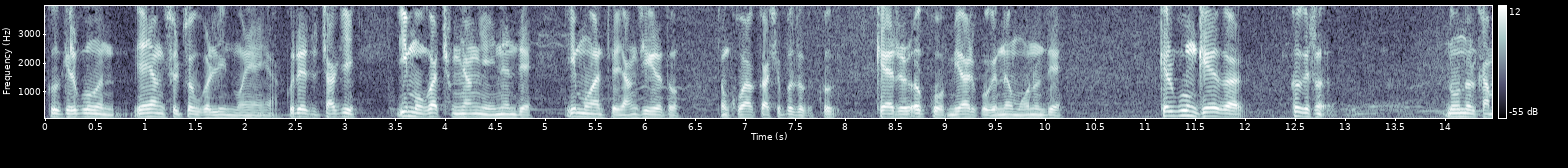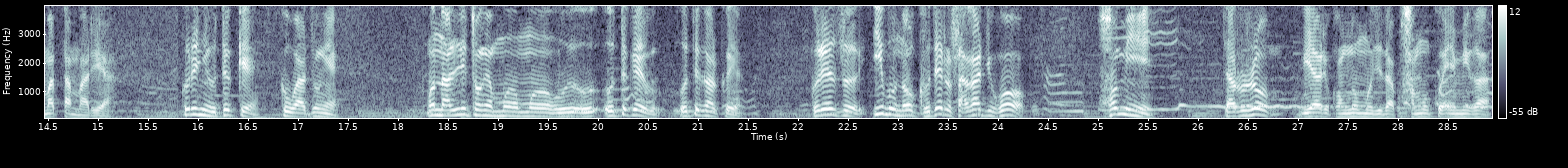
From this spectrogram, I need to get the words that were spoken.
그 결국은 영양실조 걸린 모양이야. 그래서 자기 이모가 청량리에 있는데 이모한테 양식이라도 좀 구할까 싶어서 그 개를 얻고 미아리국에 넘어오는데 결국은 개가 거기서 눈을 감았단 말이야. 그러니 어떻게 그 와중에 뭐 난리통에 뭐뭐 뭐, 어, 떻게 어떻게 할 거야. 그래서 입은 옷 그대로 싸가지고 홈이 자루로 미아리 공동무지다 파묻고 애미가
